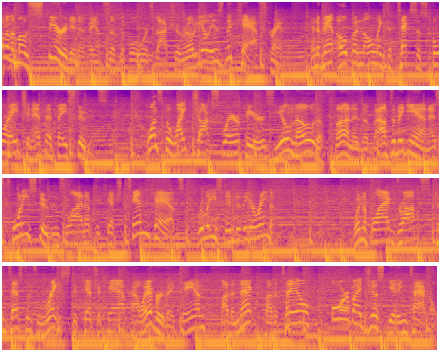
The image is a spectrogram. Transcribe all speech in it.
of the most spirited events of the Fort Worth and Rodeo is the Calf Scramble, an event open only to Texas 4 H and FFA students. Once the white chalk square appears, you'll know the fun is about to begin as 20 students line up to catch 10 calves released into the arena. When the flag drops, contestants race to catch a calf however they can by the neck, by the tail, or by just getting tackled.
